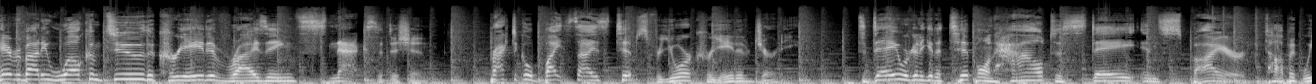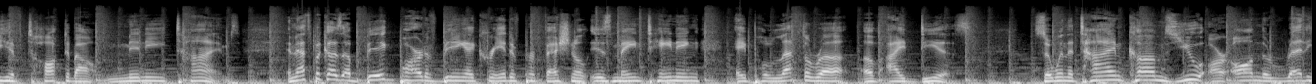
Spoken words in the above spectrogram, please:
Hey, everybody, welcome to the Creative Rising Snacks Edition. Practical bite sized tips for your creative journey. Today, we're going to get a tip on how to stay inspired, a topic we have talked about many times. And that's because a big part of being a creative professional is maintaining a plethora of ideas. So when the time comes, you are on the ready.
